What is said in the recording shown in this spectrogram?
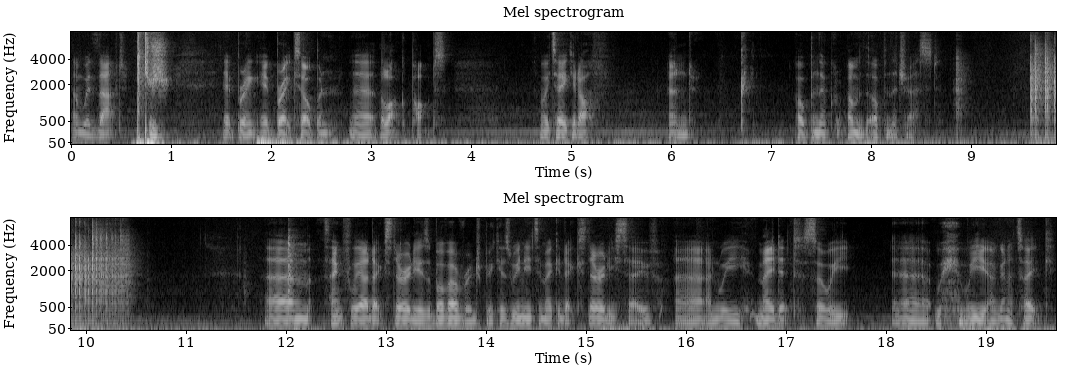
And with that, it bring it breaks open. Uh, the lock pops. We take it off and open the um, open the chest. Um, thankfully, our dexterity is above average because we need to make a dexterity save, uh, and we made it. So we uh, we, we are going to take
